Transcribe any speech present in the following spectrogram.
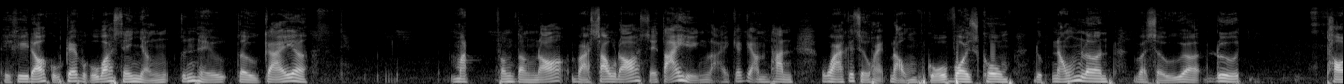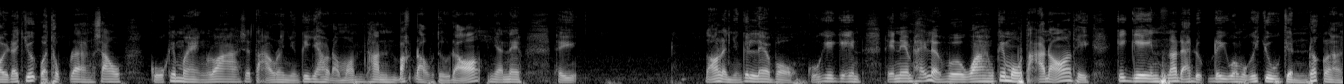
thì khi đó cụ trép và cụ bass sẽ nhận tín hiệu từ cái uh, mạch phân tầng đó và sau đó sẽ tái hiện lại các cái âm thanh qua cái sự hoạt động của voice comb được nóng lên và sự uh, đưa thòi ra trước và thục ra đằng sau của cái màn loa sẽ tạo ra những cái dao động âm thanh bắt đầu từ đó. Nha anh em thì đó là những cái level của cái gain thì anh em thấy là vừa qua cái mô tả đó thì cái gain nó đã được đi qua một cái chu trình rất là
